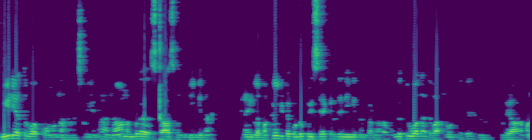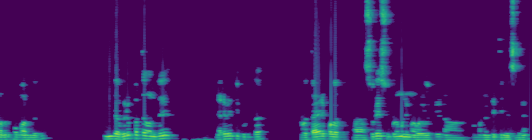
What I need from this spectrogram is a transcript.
மீடியா த்ரூவாக போகணும்னு நான் நினச்சேன். ஏன்னா நான் நம்புகிற ஸ்டார்ஸ் வந்து நீங்கள் தான் ஏன்னா எங்களை மக்கள்கிட்ட கொண்டு போய் சேர்க்கறது நீங்கள் தான்றனால உங்கள் த்ரூவாக தான் இது வரணுன்றது என்னுடைய ஆழமான விருப்பமாக இருந்தது. இந்த விருப்பத்தை வந்து நிறைவேற்றி கொடுத்த ஒரு தயாரிப்பாளர் சுரேஷ் சுப்பிரமணியம் அவர்களுக்கு நான் ரொம்ப நன்றி தெரிவிச்சுக்கிறேன்.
